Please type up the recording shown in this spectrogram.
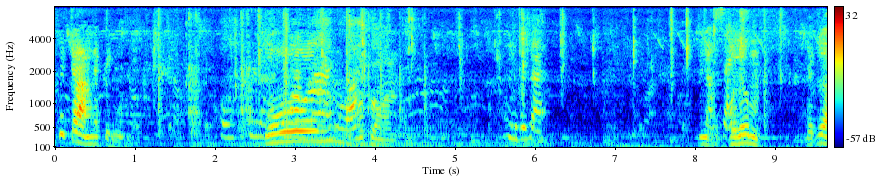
คือจ้างได้ปิ่งโอ้ยมาหัวเอาพวงมีไปใส่อย่างพอลืมเดี๋ยวเกลือ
